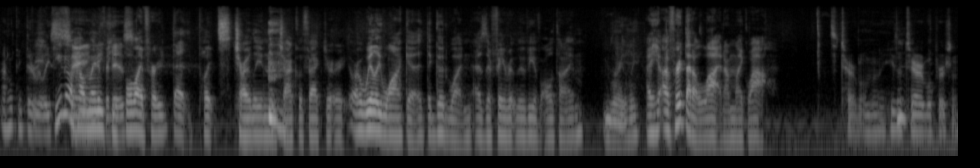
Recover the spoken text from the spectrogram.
I don't think they're really. Do you know how saying many if it is. people I've heard that puts Charlie in the Chocolate Factory or, or Willy Wonka, the good one, as their favorite movie of all time? Really? I, I've heard that a lot, and I'm like, wow, It's a terrible movie. He's a hmm. terrible person.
